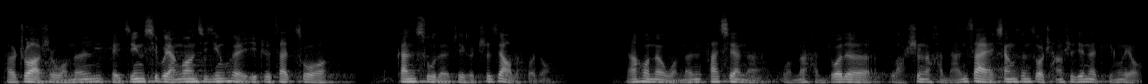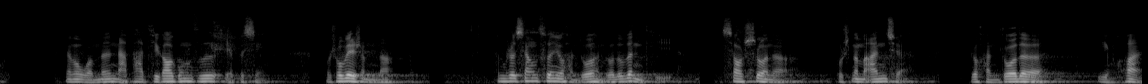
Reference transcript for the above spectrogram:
她说朱老师，我们北京西部阳光基金会一直在做甘肃的这个支教的活动，然后呢，我们发现呢，我们很多的老师呢很难在乡村做长时间的停留，那么我们哪怕提高工资也不行。我说为什么呢？他们说乡村有很多很多的问题。校舍呢不是那么安全，有很多的隐患，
